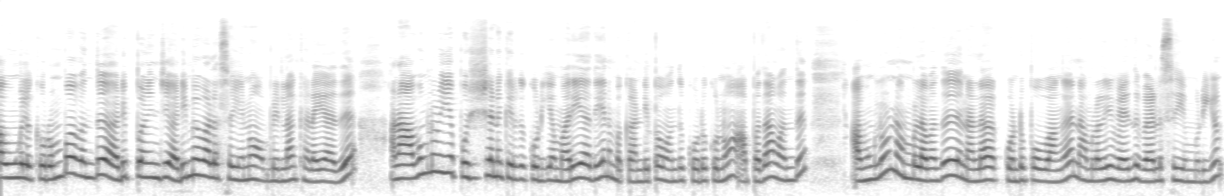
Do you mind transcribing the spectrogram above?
அவங்களுக்கு ரொம்ப வந்து அடிப்பணிஞ்சு அடிமை வேலை செய்யணும் அப்படின்லாம் கிடையாது. ஆனால் அவங்களுடைய பொசிஷனுக்கு இருக்கக்கூடிய மரியாதையை நம்ம கண்டிப்பாக வந்து கொடுக்கணும். அப்போ தான் வந்து அவங்களும் நம்மளை வந்து நல்லா கொண்டு போவாங்க. நம்மளாலையும் வந்து வேலை செய்ய முடியும்.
